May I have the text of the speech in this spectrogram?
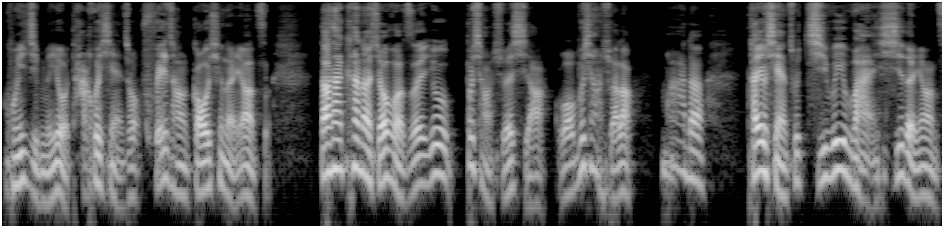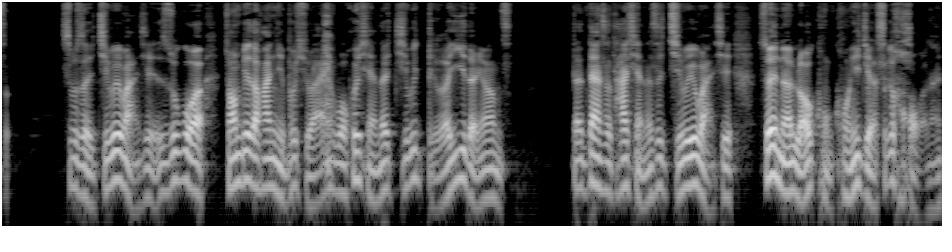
孔乙己没有，他会显出非常高兴的样子。当他看到小伙子又不想学习啊，我不想学了，妈的，他又显出极为惋惜的样子，是不是？极为惋惜。如果装逼的话，你不学，哎，我会显得极为得意的样子。但但是他显得是极为惋惜，所以呢，老孔孔乙己是个好人，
